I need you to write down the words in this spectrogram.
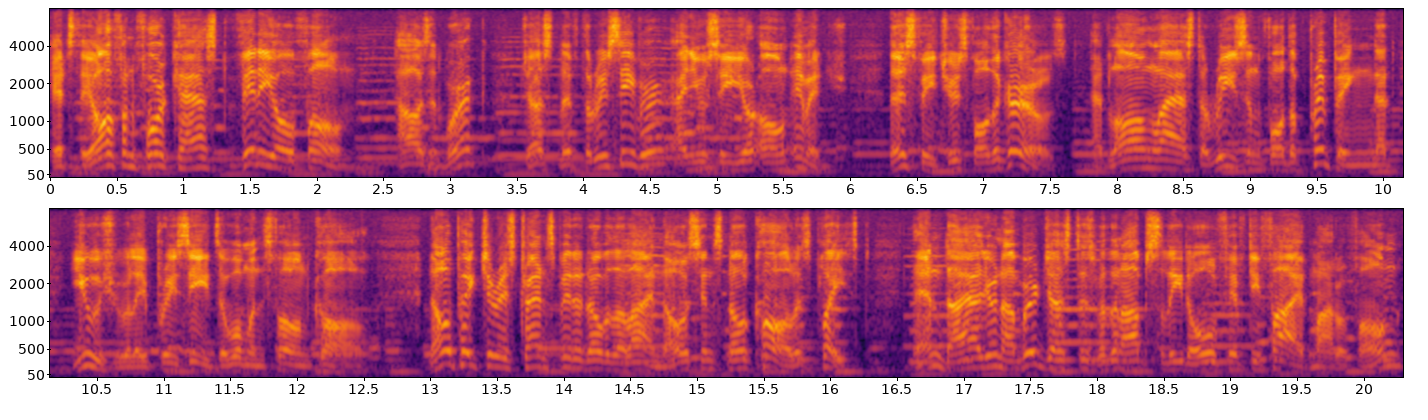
It's the often forecast video phone. How does it work? Just lift the receiver and you see your own image. This feature's for the girls. At long last, a reason for the primping that usually precedes a woman's phone call. No picture is transmitted over the line, though, since no call is placed. Then dial your number just as with an obsolete old 55 model phone,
